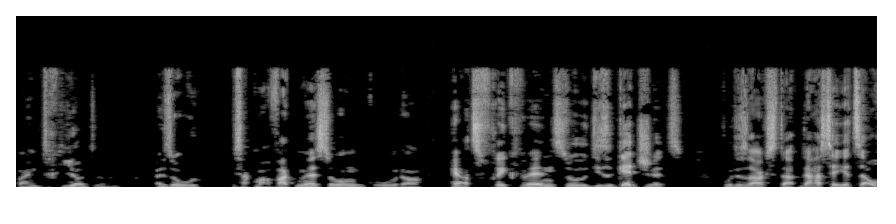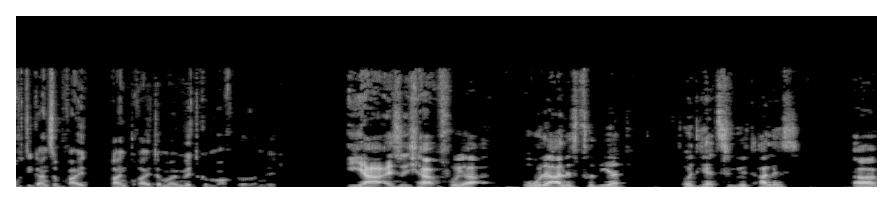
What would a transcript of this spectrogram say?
beim Triathlon? Also ich sag mal Wattmessung oder Herzfrequenz, so diese Gadgets wo du sagst, da, da hast ja jetzt auch die ganze Breit Bandbreite mal mitgemacht, oder nicht? Ja, also ich habe früher ohne alles trainiert und jetzt mit alles. Äh,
